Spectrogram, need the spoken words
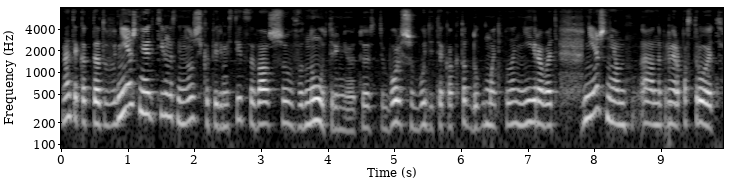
знаете, как-то внешняя активность немножечко переместится в вашу внутреннюю. То есть больше будете как-то думать, планировать. Внешне, э, например, построить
